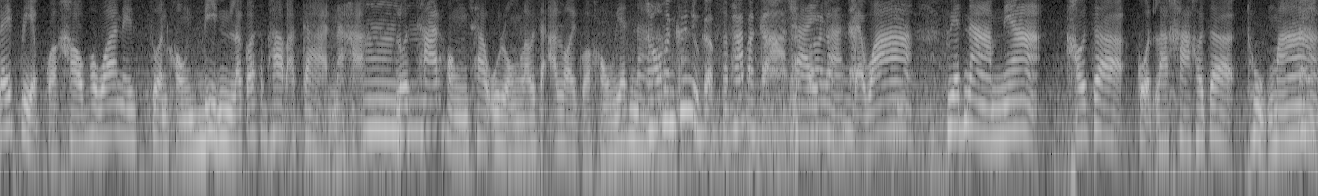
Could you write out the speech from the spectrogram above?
ได้เปรียบกว่าเขา เพราะว่าในส่วนของดินแล้วก็สภาพอากาศนะคะ อืม รสชาติของชาอูหลงเราจะอร่อยกว่าของเวียดนามอ๋อมันขึ้นอยู่กับสภาพอากาศใช่ล้ก็ลัค่ะกษณแต่ว่าเวียดนามเนี่ยเขาจะกดราคาเขาจะถูกมากอะ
